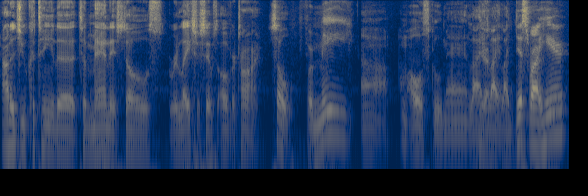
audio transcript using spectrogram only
how did you continue to to manage those relationships over time? So for me, uh, I'm old school, man. Like yeah. like like this right here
